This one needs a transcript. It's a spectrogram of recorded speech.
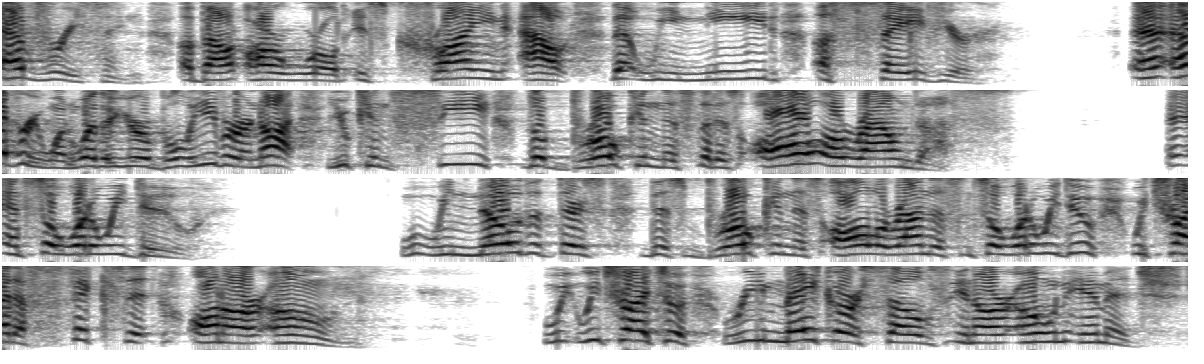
Everything about our world is crying out that we need a Savior. Everyone, whether you're a believer or not, you can see the brokenness that is all around us. And so, what do we do? We know that there's this brokenness all around us. And so, what do we do? We try to fix it on our own. We, we try to remake ourselves in our own image.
